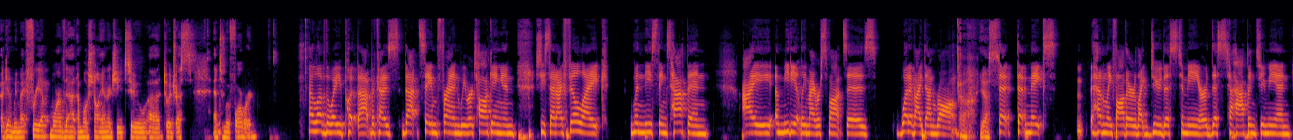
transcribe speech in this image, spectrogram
again, we might free up more of that emotional energy to, uh, to address and to move forward. I love the way you put that because that same friend we were talking and she said, I feel like when these things happen, I immediately, my response is, what have I done wrong? Oh, yes. That, that makes heavenly father like do this to me or this to happen to me. And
